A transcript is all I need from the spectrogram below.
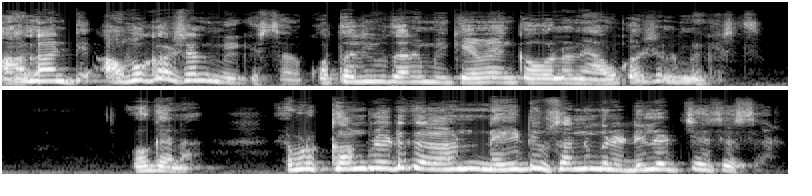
అలాంటి అవకాశాలు మీకు ఇస్తారు కొత్త జీవితానికి మీకు ఏమేమి కావాలనే అవకాశాలు మీకు ఇస్తారు ఓకేనా? ఇప్పుడు కంప్లీట్గా నెగిటివ్స్ అన్ని మీరు డిలీట్ చేసేసారు.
